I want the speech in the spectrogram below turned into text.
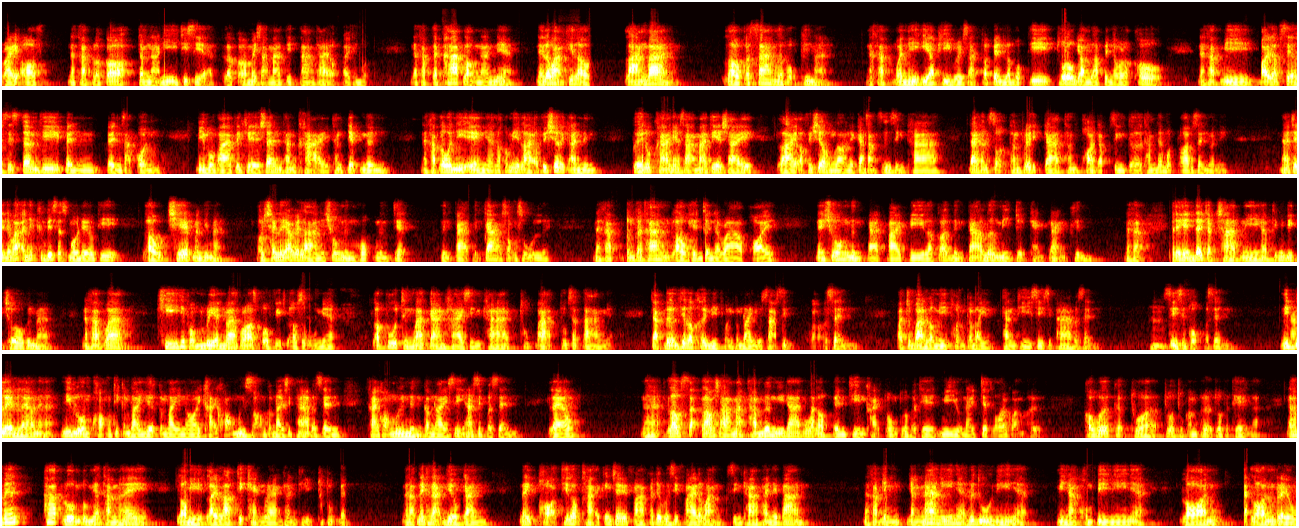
write off นะครับแล้วก็จำหน่ายหนี้ที่เสีย แล้วก็ไม่สามารถติดตามได้ออกไปทั้งหมดนะครับแต่ภาพเหล่านั้นเนี่ยในระหว่างที่เราล้างบ้าน เราก็สร้างระบบขึ้นมานะครับวันนี้ ERP บริษัทก็เป็นระบบที่ทั่วโลกยอมรับเป็น Oracle นะครับมี point of sale system ที่เป็นเป็นสากล มี mobile application ทั้งขายทั้งเก็บเงินนะครับแล้ววันนี้เองเนี่ยเราก็มี Line Official อีกอันหนึ่ง เพื่อให้ลูกค้าเนี่ยสามารถที่จะใช้ Line Official ของเราในการสั่งซื้อสินค้า ได้ทั้งสดทั้ง credit card ทั้งผ่อนกับซิงเกอร์ทำได้หมด 100%วันนี้นะเห็นว่าอันนี้คือ business model ที่เรา shape มันขึ้นมา เราใช้ระยะเวลาในช่วง 16 17 18 19 20 เลยนะครับจนกระทั่งเราเห็น turnaround point ในช่วง 18 ปลายปี แล้วก็ 19 เริ่มมีจุดแข็งแกร่งขึ้นนะครับจะเห็นได้จากชาร์ตนี้ครับที่คุณอิกโชว์ขึ้นมานะครับว่า คีย์ที่ผมเรียนว่า gross profit เราสูงเนี่ยเราพูดถึงว่าการขายสินค้าทุกบาททุกสตางค์เนี่ยจากเดิมที่เราเคยมีผลกำไรอยู่ 30 กว่าเปอร์เซ็นต์ ปัจจุบันเรามีผลกำไรทันที 45เปอร์เซ็นต์46เปอร์เซ็นต์นี่เบลนแล้วนะฮะ นี่รวมของที่กำไรเยอะกำไรน้อย ขายของมือสองกำไร 15เปอร์เซ็นต์ขายของมือหนึ่งกำไร4 50เปอร์เซ็นต์แล้วนะฮะเราเราสามารถทำเรื่องนี้ได้เพราะว่าเราเป็นทีมขายตรงทั่วประเทศมีอยู่ใน 700 กว่าอำเภอ cover เกือบทั่วทั่วทุกอำเภอทั่วประเทศแล้วนะครับเพราะฉะนั้นภาพรวมตรงนี้ทำให้เรามีรายรับที่แข็งแรงทันทีทุกๆเดือนนะครับในขณะเดียวกันในพอร์ตที่เราขายเครื่องใช้ไฟฟ้าก็ diversify ระหว่างสินค้าภายในบ้านนะครับอย่างอย่างหน้านี้เนี่ยฤดูนี้เนี่ยมีนาคมปีนี้เนี่ยร้อนร้อนเร็ว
